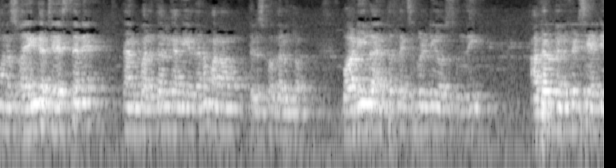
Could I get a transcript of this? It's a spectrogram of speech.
మనం స్వయంగా చేస్తేనే దాని ఫలితాలు కానీ ఏదైనా మనం తెలుసుకోగలుగుతాం. బాడీలో ఎంత ఫ్లెక్సిబిలిటీ వస్తుంది అదర్ బెనిఫిట్స్ ఏంటి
